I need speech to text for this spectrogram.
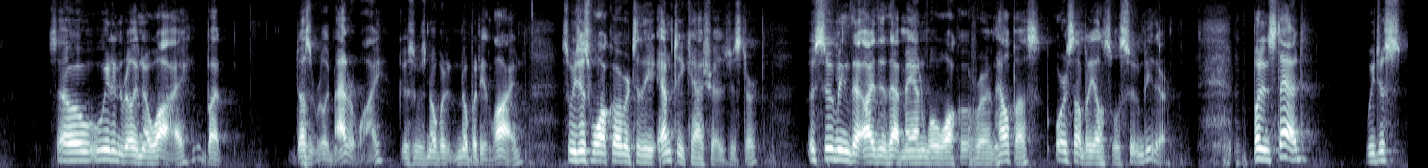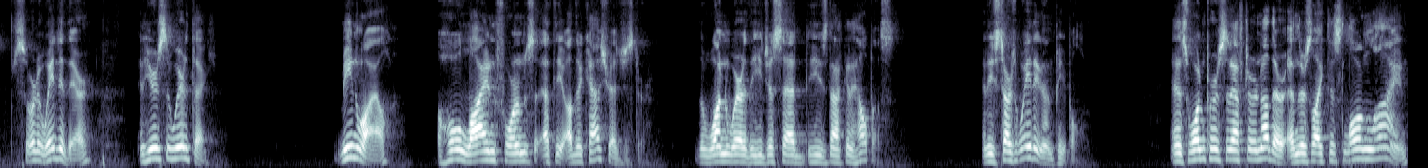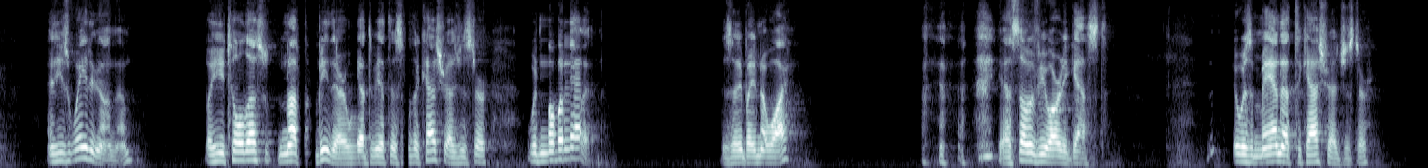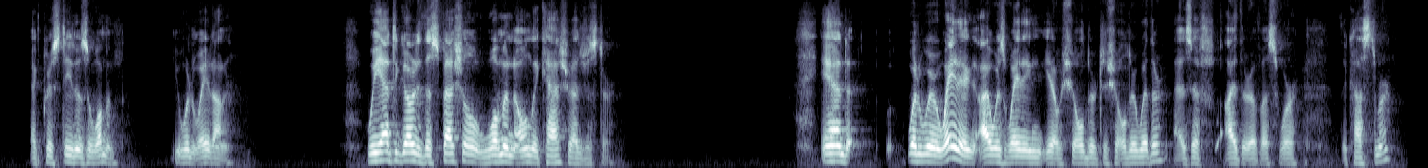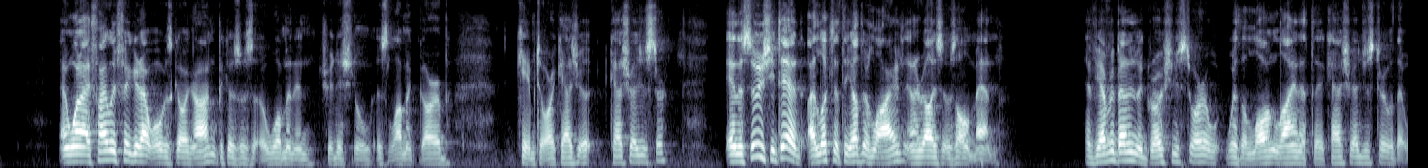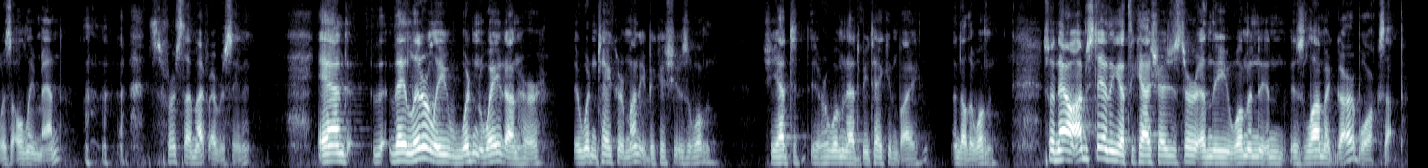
So we didn't really know why, but it doesn't really matter why, because there was nobody, nobody in line. So we just walk over to the empty cash register, assuming that either that man will walk over and help us, or somebody else will soon be there. But instead, we just sort of waited there. And here's the weird thing. Meanwhile, a whole line forms at the other cash register, the one where he just said he's not going to help us. And he starts waiting on people. And it's one person after another, and there's like this long line, and he's waiting on them. But he told us not to be there. We had to be at this other cash register with nobody at it. Does anybody know why? yeah, some of you already guessed. It was a man at the cash register and Christina's a woman. You wouldn't wait on her. We had to go to the special woman-only cash register. And when we were waiting, I was waiting, you know, shoulder to shoulder with her, as if either of us were the customer. And when I finally figured out what was going on, because it was a woman in traditional Islamic garb came to our cash, cash register, and as soon as she did, I looked at the other line and I realized it was all men. Have you ever been in a grocery store with a long line at the cash register that was only men? it's the first time I've ever seen it. And th- they literally wouldn't wait on her. They wouldn't take her money because she was a woman. She had to, her woman had to be taken by another woman. So now I'm standing at the cash register and the woman in Islamic garb walks up.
